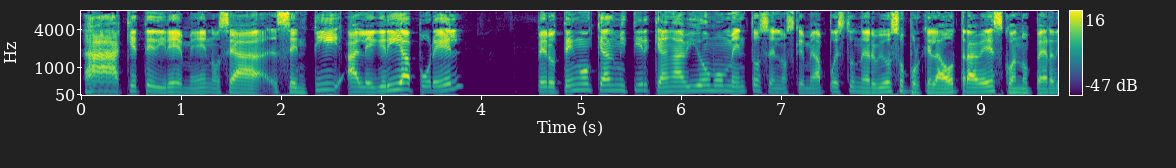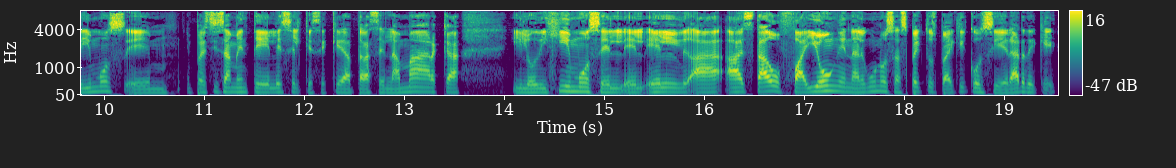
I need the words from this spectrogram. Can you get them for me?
Ah, ¿qué te diré, men? O sea, sentí alegría por él, pero tengo que admitir que han habido momentos en los que me ha puesto nervioso porque la otra vez cuando perdimos, em, precisamente él es el que se queda atrás en la marca y lo dijimos, él, él, ha, ha, estado fallón en algunos aspectos, pero hay que considerar de que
